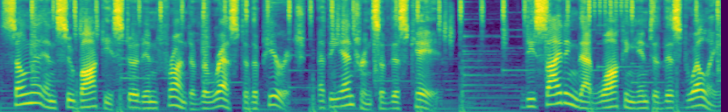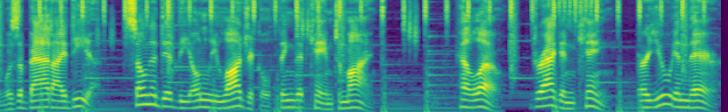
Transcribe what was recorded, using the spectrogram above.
Sona and Tsubaki stood in front of the rest of the peerage, at the entrance of this cave. Deciding that walking into this dwelling was a bad idea, Sona did the only logical thing that came to mind. Hello, Dragon King, are you in there?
